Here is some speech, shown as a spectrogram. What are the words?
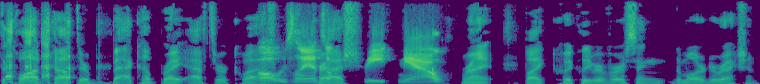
the quadcopter back up right after a crash. Always lands on feet. Meow. Right. By quickly reversing the motor direction.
